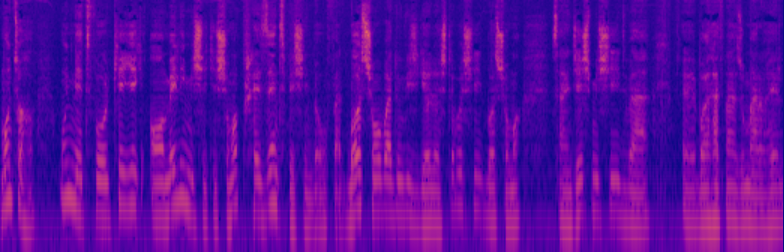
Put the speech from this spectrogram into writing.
منتها اون network یک عاملی میشه که شما present بشین به اون فرد. باز شما باید اون ویژگی ها داشته باشید. باز شما سنجش میشید و باید حتما از اون مراحل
